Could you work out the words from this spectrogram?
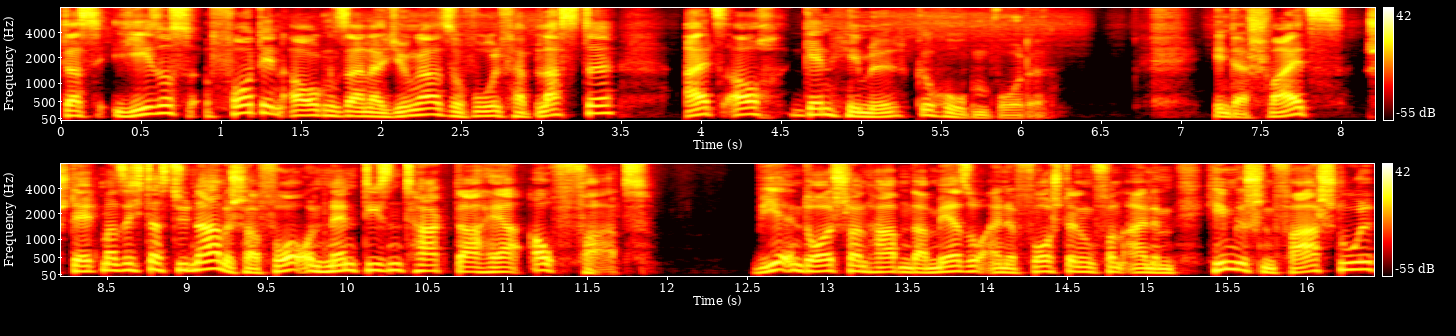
dass Jesus vor den Augen seiner Jünger sowohl verblasste als auch gen Himmel gehoben wurde. In der Schweiz stellt man sich das dynamischer vor und nennt diesen Tag daher Auffahrt. Wir in Deutschland haben da mehr so eine Vorstellung von einem himmlischen Fahrstuhl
